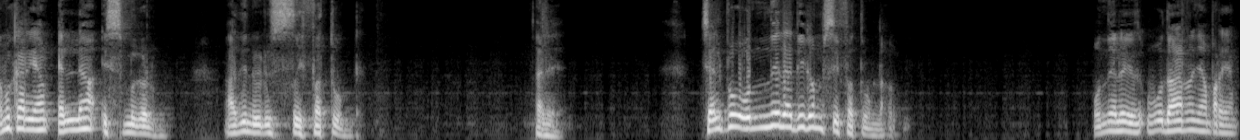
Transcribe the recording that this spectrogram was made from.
നമുക്കറിയാം എല്ലാ ഇസ്മുകളും അതിനൊരു സിഫത്തുണ്ട്. അല്ലേ? ചിലപ്പോൾ ഒന്നിലധികം സിഫത്തുണ്ടാകും. ഒന്നിലെ ഉദാഹരണം ഞാൻ പറയാം.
